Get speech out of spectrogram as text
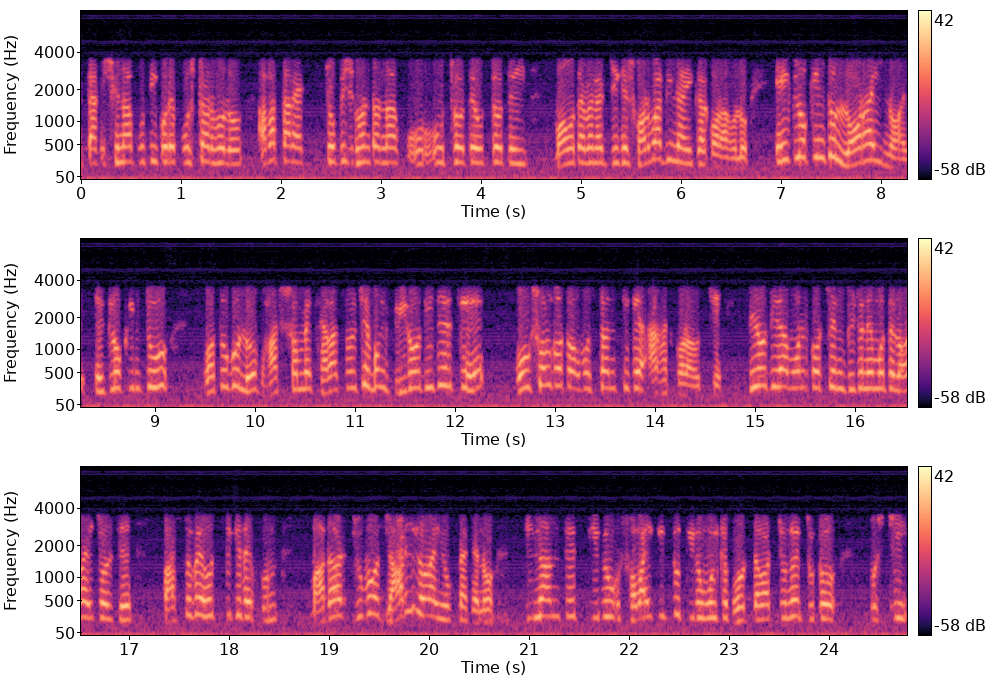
তাকে সেনাপতি করে পোস্টার হলো, আবার তার এক চব্বিশ ঘণ্টা না উ- উতরোতে, উতরোতেই মমতা ব্যানার্জিকে সর্বাধিনায়িকা করা হলো। এইগুলো কিন্তু লড়াই নয়। এগুলো কিন্তু কতগুলো ভারসাম্যে খেলা চলছে এবং বিরোধীদেরকে কৌশলগত অবস্থান থেকে আঘাত করা হচ্ছে। বিরোধীরা মনে করছেন দুজনের মধ্যে লড়াই চলছে। বাস্তবে হচ্ছে কি দেখুন, মাদার যুব যারই লড়াই হোক না কেন, দিনান্তে তৃণু সবাই কিন্তু তৃণমূলকে ভোট দেওয়ার জন্য দুটো গোষ্ঠী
